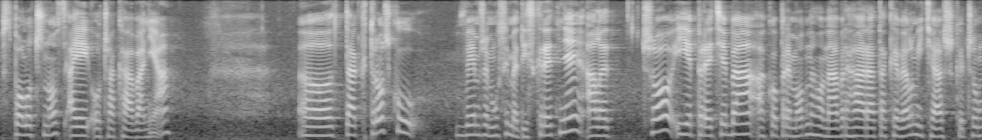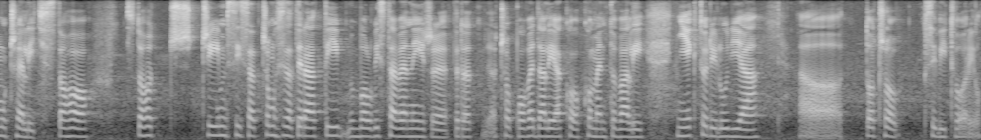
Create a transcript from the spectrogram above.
spoločnosť a jej očakávania, tak trošku viem, že musíme diskrétne, ale čo je pre teba ako pre modného návrhára také veľmi ťažké, čomu čeliť z toho, z toho čím si sa, čomu si sa teda ty bol vystavený, že teda čo povedali, ako komentovali niektorí ľudia to, čo si vytvoril?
